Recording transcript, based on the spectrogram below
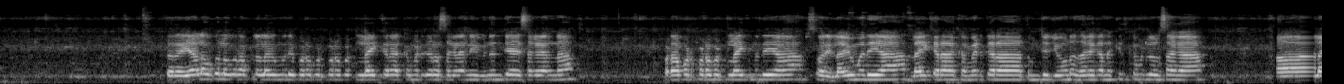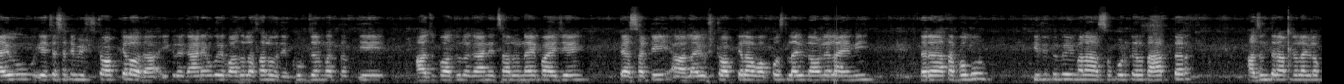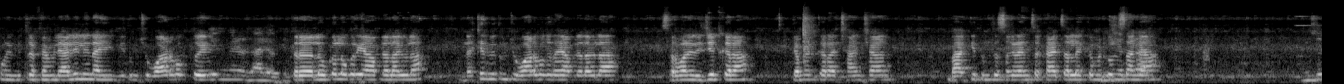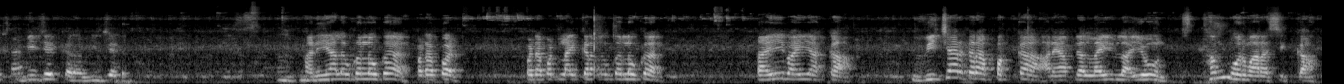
तर या लवकर लवकर आपल्या लाईव्हमध्ये पटापट पटापट लाईक करा कमेंट करा. सगळ्यांनी विनंती आहे सगळ्यांना. पटापट पटापट लाईकमध्ये या सॉरी लाईव्हमध्ये या. लाईक करा कमेंट करा. तुमचे जेवण झाले का नक्कीच कमेंट करून सांगा. लाईव्ह याच्यासाठी मी स्टॉप केला होता. इकडे गाणे वगैरे बाजूला चालू होते. खूप जण म्हणतात की आजूबाजूला गाणे चालू नाही पाहिजे. त्यासाठी लाईव्ह स्टॉप केला वापस लाईव्ह लावलेला आहे मी. तर आता बघू किती तुम्ही मला सपोर्ट करत आहात तर. अजून तर आपल्या लाईव्हला कोणी मित्र फॅमिली आलेली नाही. मी तुमची वाट बघतोय. तर लवकर लवकर या आपल्या लाईव्हला नक्कीच मी तुमची वाट बघत आहे आपल्या लाईव्हला सर्वांनी रिजेक्ट करा. कमेंट करा छान छान. बाकी तुमचं सगळ्यांचं काय चाललंय कमेंट करून सांगा. विजेट करा. विजेट आणि या लवकर लवकर पटापट. पटापट लाईक करा लवकर लवकर. ताई बाई अक्का विचार करा पक्का आणि आपल्या लाईव्हला येऊन थंबवर मारा शिक्का.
